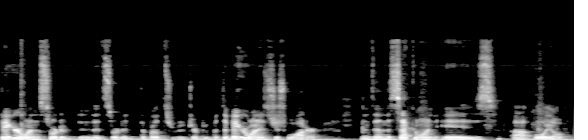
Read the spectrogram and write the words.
bigger one sort of, and the sort of, they're both sort of drippy, but the bigger one is just water. And then the second one is uh, oil.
